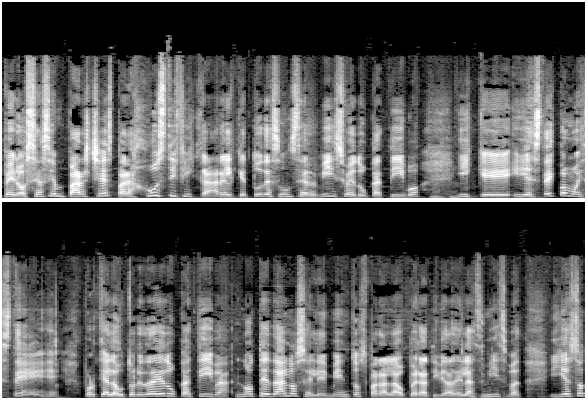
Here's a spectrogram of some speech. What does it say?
pero se hacen parches para justificar el que tú des un servicio educativo y que y esté como esté, ¿eh? porque la autoridad educativa no te da los elementos para la operatividad de las mismas. Y eso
